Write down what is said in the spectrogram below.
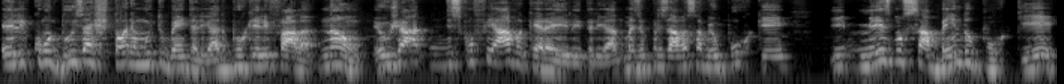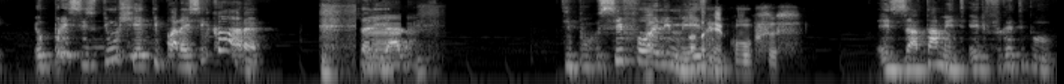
ele conduz a história muito bem, tá ligado? Porque ele fala, não, eu já desconfiava que era ele, tá ligado? Mas eu precisava saber o porquê. E mesmo sabendo o porquê, eu preciso de um jeito de parar esse cara. Tá ligado? Tipo, se for ele mesmo, recursos. exatamente, ele fica tipo,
